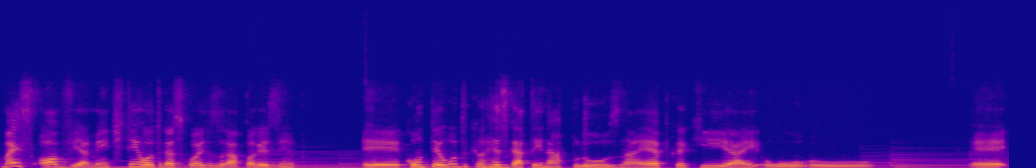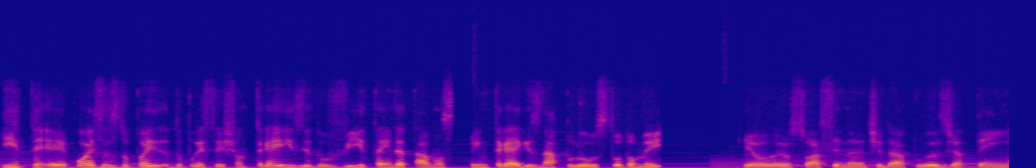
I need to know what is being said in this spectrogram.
Mas, obviamente, tem outras coisas lá, por exemplo é, conteúdo que eu resgatei na Plus, na época que a, o, o é, é, coisas do, do, PlayStation 3 e do Vita ainda estavam entregues na Plus todo mês. Eu, eu sou assinante da Plus já tem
